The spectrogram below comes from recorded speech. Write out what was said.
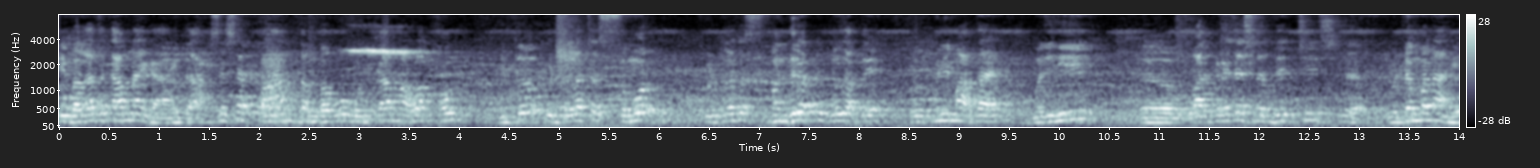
हे बघायचं काम नाही का? इथं अक्षरशः पान तंबाखू गुटखा मावा खाऊन इथं विठ्ठलाच्या समोर विठ्ठलाच्या मंदिरात तुटलं जाते रुक्मिणी माता आहे. म्हणजे ही वारकऱ्याच्या श्रद्धेची विटंबना विडंबना आहे.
